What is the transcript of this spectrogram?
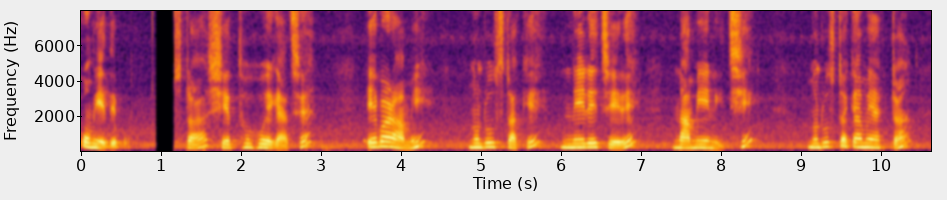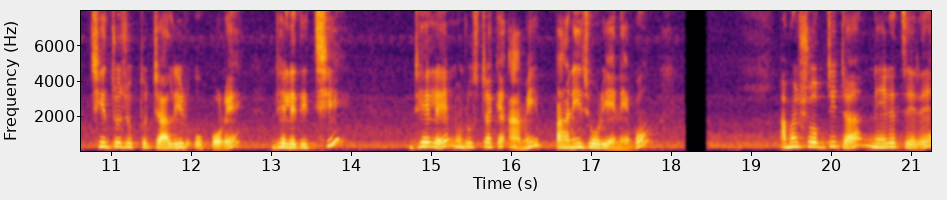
কমিয়ে দেব। নুডলসটা সেদ্ধ হয়ে গেছে। এবার আমি নুডলসটাকে নেড়ে চেড়ে নামিয়ে নিচ্ছি। নুডলসটাকে আমি একটা ছিদ্রযুক্ত জালির উপরে ঢেলে দিচ্ছি। ঢেলে নুডলসটাকে আমি পানি ঝরিয়ে নেব। আমার সবজিটা নেড়ে চেড়ে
